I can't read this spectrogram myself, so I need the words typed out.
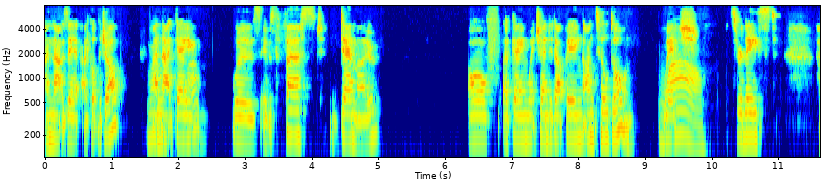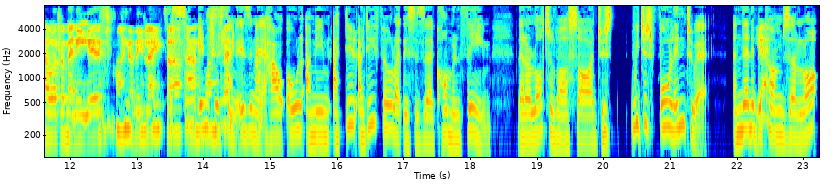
And that was it. I got the job. Wow. And that game wow. was, it was the first demo of a game which ended up being Until Dawn. Wow. Which it's released however many years finally later. It's so interesting, isn't it? How all I mean, I do I do feel like this is a common theme that a lot of us are just we just fall into it, and then it yeah. becomes a lot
